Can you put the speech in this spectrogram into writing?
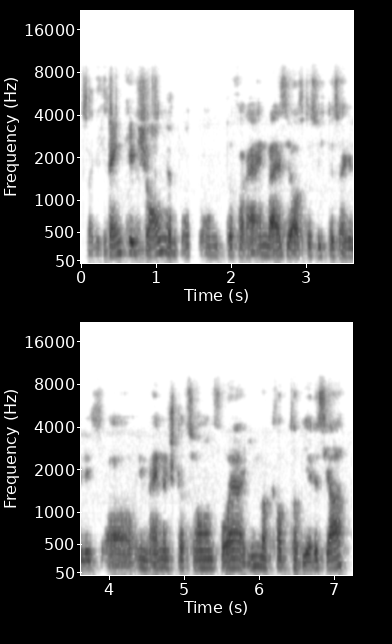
sage ich jetzt. Denke ich schon und, und, und, der Verein weiß ja auch, dass ich das eigentlich äh, in meinen Stationen vorher immer gehabt habe, jedes Jahr.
